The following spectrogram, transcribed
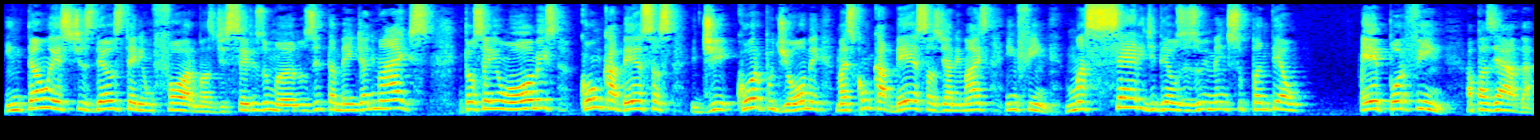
Então estes deuses teriam formas de seres humanos e também de animais. Então seriam homens com cabeças de corpo de homem, mas com cabeças de animais, enfim, uma série de deuses, um imenso panteão. E por fim, rapaziada,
